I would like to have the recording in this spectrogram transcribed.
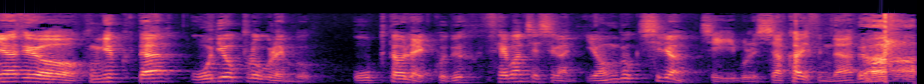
안녕하세요. 국립극단 오디오 프로그램부 off the record 세 번째 시간 연극 실현 제2부를 시작하겠습니다. 아,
